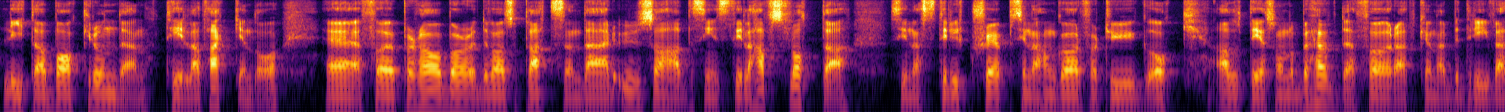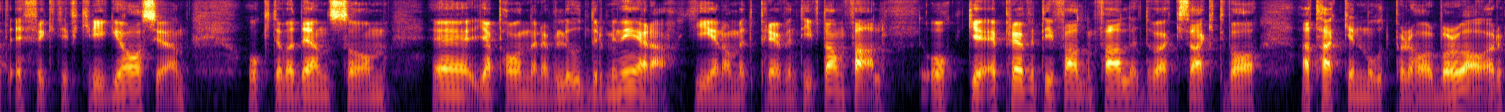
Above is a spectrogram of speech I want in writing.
lite av bakgrunden till attacken då. Eh, för Pearl Harbor, det var alltså platsen där USA hade sin Stilla havsflotta, sina stridsskepp, sina hangarfartyg och allt det som de behövde för att kunna bedriva ett effektivt krig i Asien och det var den som eh, japanerna ville underminera genom ett preventivt anfall. Och eh, ett preventivt anfall, det var exakt vad attacken mot Pearl Harbor var.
